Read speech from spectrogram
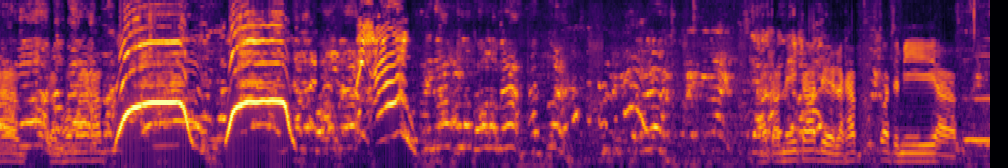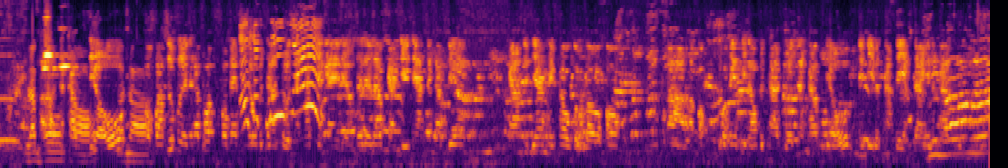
อ่าลำโพงมาแล้วครับว้าวว้าวไม่เอา พี่น้องเอาลำโพงเรามาอัดด้วยเอาเลย อ่าตอนนี้ก็เดือดแล้วครับ ก็จะมีอ่าลำโพงครับของเดี๋ยวสนขอความร่วมมือนะครับเพราะพ่อแม่พี่น้องประชาชนนะครับยังไงเดี๋ยวถ้าได้รับการยืนยันนะครับเรื่องการอนุญาตให้เข้ากรของอ่าของพ่อแม่พี่น้องประชาชนนะครับ เดี๋ยวไม่มีปัญหาแต่อย่างใดพี่นะคน้รับองเอ้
